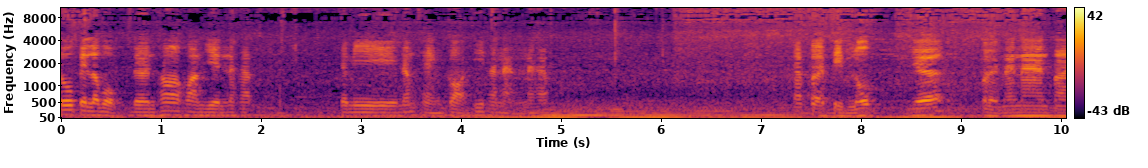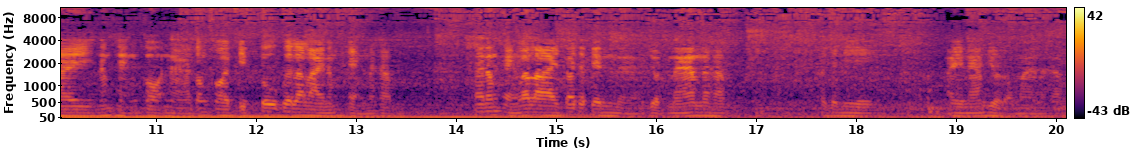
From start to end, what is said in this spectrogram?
ตู้เป็นระบบเดินท่อความเย็นนะครับ จะมีน้ำแข็งเกาะที่ผนังนะครับ ถ้าเปิดติดลบ เยอะเปิดนานๆไปน้ำแข็งเกาะหนาต้องคอยปิดตู้เพื่อละลายน้ำแข็งนะครับ ถ้าน้ำแข็งละลายก็จะเป็นหยดน้ำนะครับ ก็จะมีไอ้น้ำหยดออกมานะครับ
